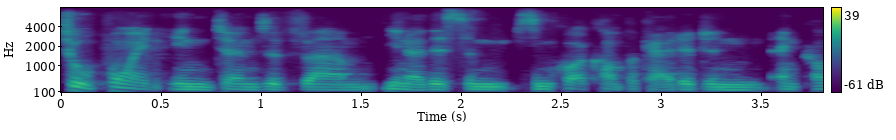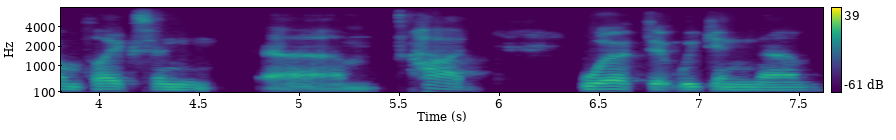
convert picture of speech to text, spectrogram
to a point in terms of, um, you know, there's some, some quite complicated and, and complex and um, hard work that we can, um,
